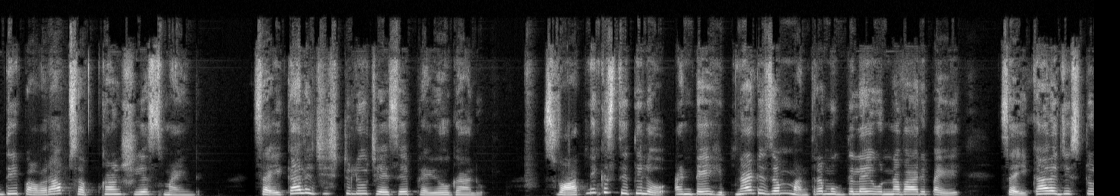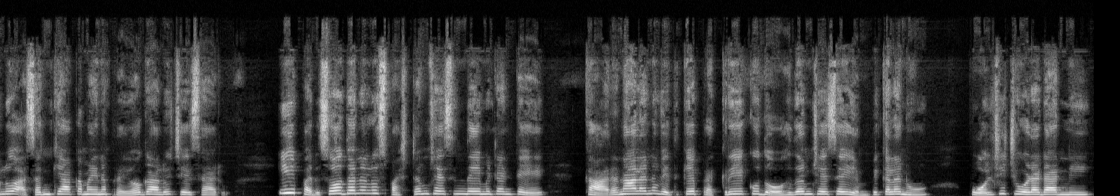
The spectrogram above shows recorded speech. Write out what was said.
The power of subconscious mind. సైకాలజిస్టులు చేసే ప్రయోగాలు. స్వాప్నిక స్థితిలో అంటే హిప్నాటిజం మంత్రముగ్ధులై ఉన్న వారిపై సైకాలజిస్టులు అసంఖ్యాకమైన ప్రయోగాలు చేశారు. ఈ పరిశోధనలు స్పష్టం చేసిందేమిటంటే కారణాలను వెతికే ప్రక్రియకు దోహదం చేసే ఎంపికలను పోల్చి చూడడాన్ని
